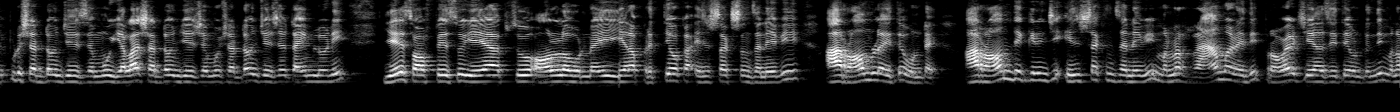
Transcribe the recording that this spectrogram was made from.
ఎప్పుడు షట్ డౌన్ చేసాము ఎలా షట్ డౌన్ చేసాము షట్ డౌన్ చేసే టైంలోని ఏ సాఫ్ట్వేర్స్ ఏ యాప్స్ ఆన్లో ఉన్నాయి ఇలా ప్రతి ఒక్క ఇన్స్ట్రక్షన్స్ అనేవి ఆ రామ్లో అయితే ఉంటాయి. ఆ రామ్ దగ్గర నుంచి ఇన్స్ట్రక్షన్స్ అనేవి మన ర్యామ్ అనేది ప్రొవైడ్ చేయాల్సి అయితే ఉంటుంది మన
